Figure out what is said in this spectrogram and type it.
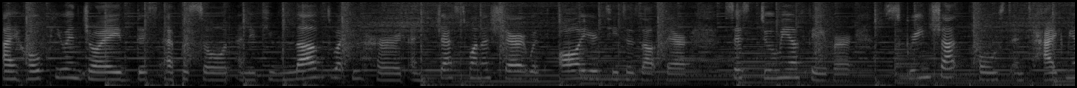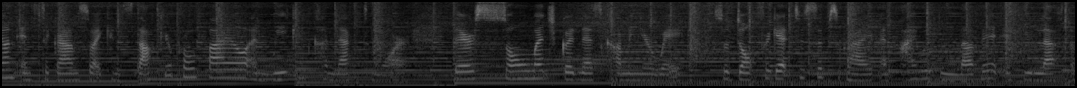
I hope you enjoyed this episode. And if you loved what you heard and just want to share it with all your titas out there, Sis, do me a favor screenshot, post, and tag me on Instagram so I can stalk your profile and we can connect more. There's so much goodness coming your way, so don't forget to subscribe. And I would love it if you left a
